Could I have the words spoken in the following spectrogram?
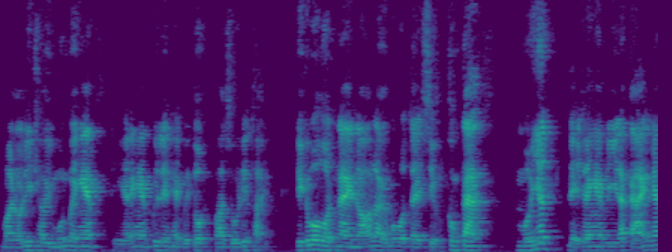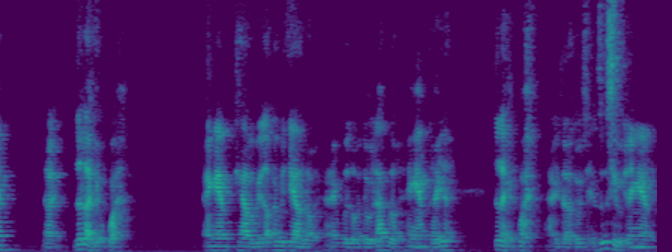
mà nó đi theo ý muốn của anh em thì anh em cứ liên hệ với tôi qua số điện thoại thì cái bộ hột này nó là cái bộ hột tài xỉu không tang mới nhất để cho anh em đi lắc cái nhá. Đấy, rất là hiệu quả. Anh em theo dõi cái video rồi Đấy, vừa rồi tôi lắc rồi anh em thấy rồi. Rất là hiệu quả. Bây giờ tôi sẽ giữ xỉu cho anh em.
